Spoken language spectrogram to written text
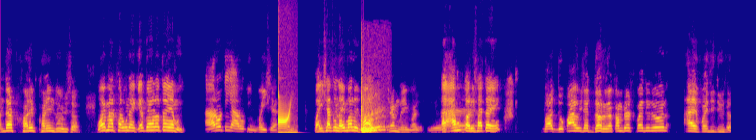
અંદર ફરી ફરીને જોયું છે. હોય માર ફરવું નહીં. ઘેર તો તો એમ. આરોટી આરોટી પૈસા. પૈસા તો નહીં મળ્યું. જો. કેમ નહીં મળે આ શું કર્યું છાતા એ બધું પાવ્યું છે. ધરું કમ્પ્લીટ કરી દીધું ને આ પડી દીધું છે.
